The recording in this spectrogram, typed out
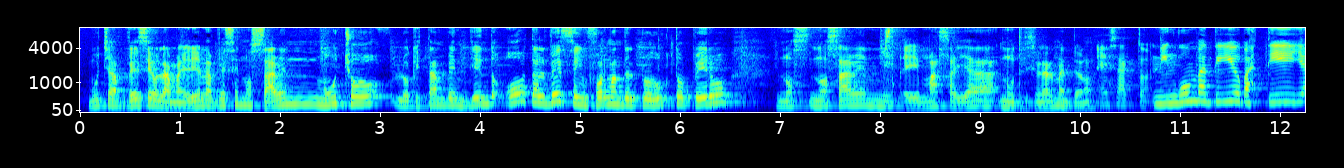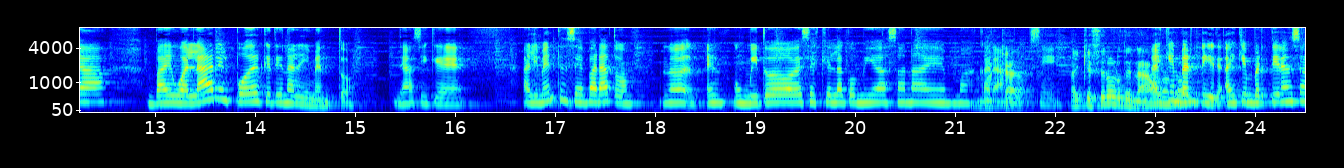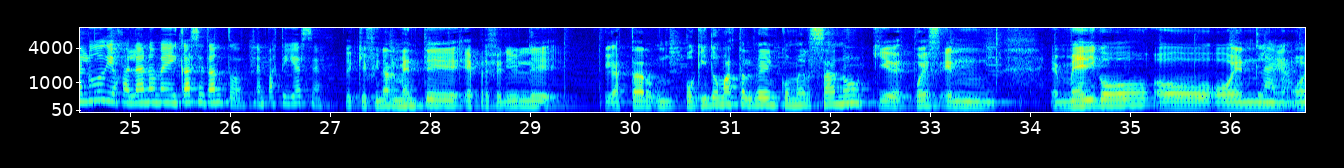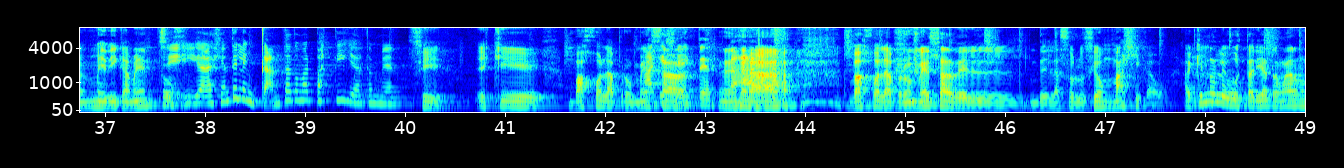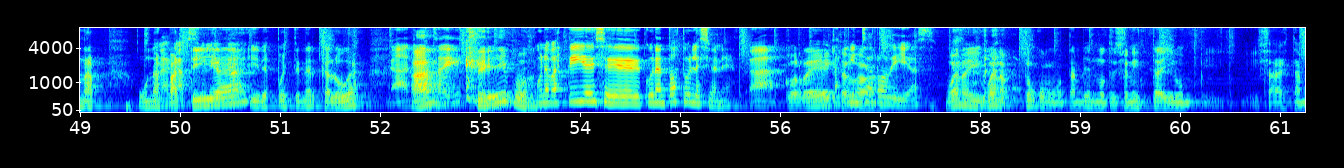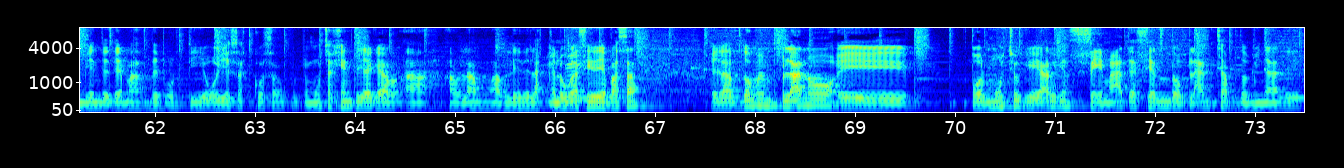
muchas veces o la mayoría de las veces no saben mucho lo que están vendiendo o tal vez se informan del producto, pero no, no saben eh, más allá nutricionalmente, ¿no? Exacto. Ningún batido, pastilla va a igualar el poder que tiene el alimento. ¿ya? Así que alimentense, es barato. No, es un mito a veces que la comida sana es más cara. Más cara. Sí. Hay que ser ordenado. Hay que ¿no? invertir, hay que invertir en salud y ojalá no medicarse tanto, en pastillarse. Es que finalmente es preferible gastar un poquito más tal vez en comer sano que después en en médico o, o, en, Claro. o en medicamentos. Sí, y a la gente le encanta tomar pastillas también. Sí, es que bajo la promesa. Ah, qué. Ah. bajo la promesa del, de la solución mágica. bo. ¿A quién no le gustaría tomar una, unas Una pastillas capsulita. y después tener caluga? Ah, ¿te cachai? sí, pues. Una pastilla y se curan todas tus lesiones. Ah, Correcto. las pinchas bo. rodillas. Bueno, y bueno, tú como también nutricionista y, y- y sabes también de temas deportivos y esas cosas, porque mucha gente ya que hab- ha- hablamos, hablé de las calugas así de pasar, el abdomen plano, eh, por mucho que alguien se mate haciendo planchas abdominales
